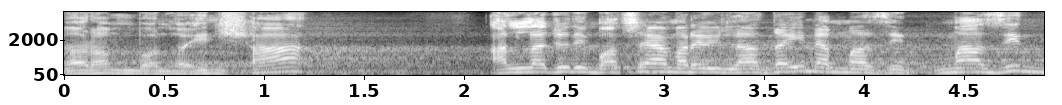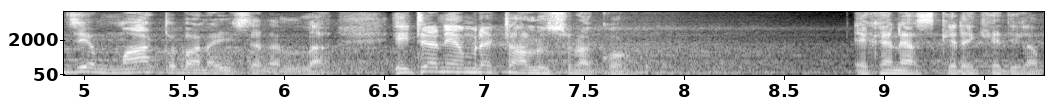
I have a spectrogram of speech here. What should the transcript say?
নরম বলো, ইনশা। আল্লাহ যদি বাঁচায় আমার ওই লাদাই না মাজিদ মাজিদ যে মাঠ বানাইছেন আল্লাহ, এটা নিয়ে আমরা একটা আলোচনা করব। এখানে আজকে রেখে দিলাম,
